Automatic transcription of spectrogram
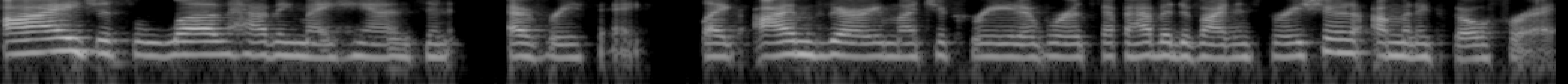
I just love having my hands in everything. Like I'm very much a creative where it's if I have a divine inspiration, I'm going to go for it.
